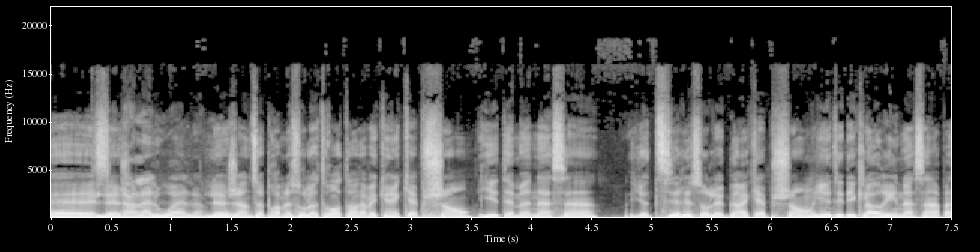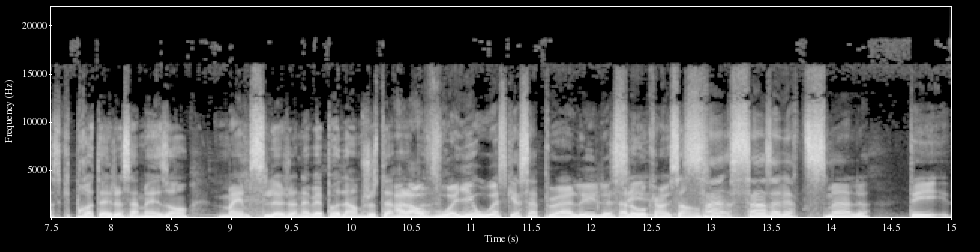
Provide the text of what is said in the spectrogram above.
euh, C'est le, dans la loi. Là. le jeune se promenait sur le trottoir avec un capuchon, il était menaçant, il a tiré sur le gars à capuchon, il Mhm. a été déclaré innocent parce qu'il protégeait sa maison, même si le jeune n'avait pas d'arme, justement. Alors, vous voyez où est-ce que ça peut aller. Là, Ça n'a aucun sens, Sans, hein. sans avertissement, là. T'es-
